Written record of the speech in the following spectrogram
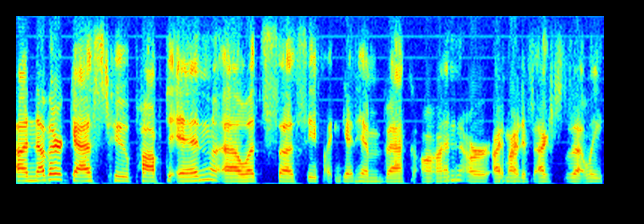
another guest who popped in. Uh, let's uh, see if I can get him back on, or I might have accidentally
